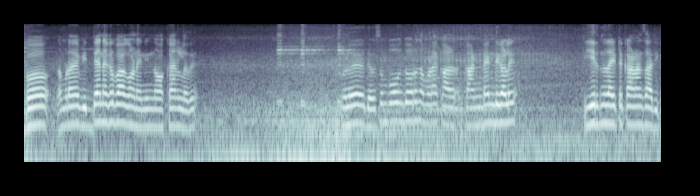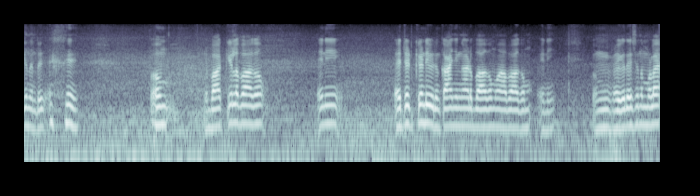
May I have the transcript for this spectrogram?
ഇപ്പോൾ നമ്മുടെ വിദ്യാനഗർ ഭാഗമാണ് ഇനി നോക്കാനുള്ളത്. നമ്മൾ ദിവസം പോകും തോറും നമ്മുടെ കണ്ടന്റുകൾ തീരുന്നതായിട്ട് കാണാൻ സാധിക്കുന്നുണ്ട്. അപ്പം ബാക്കിയുള്ള ഭാഗം ഇനി ഏറ്റെടുക്കേണ്ടി വരും. കാഞ്ഞങ്ങാട് ഭാഗം ആ ഭാഗം ഇനി. ഇപ്പം ഏകദേശം നമ്മളെ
